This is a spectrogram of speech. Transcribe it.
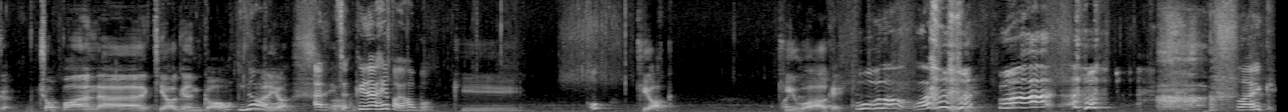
그, 첫번 아, 기억은 go? No. 아니요. 아, 저, 그냥 해봐요 한번. 기 오? 기억? 기워 오케이. 오, 나, 와. like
